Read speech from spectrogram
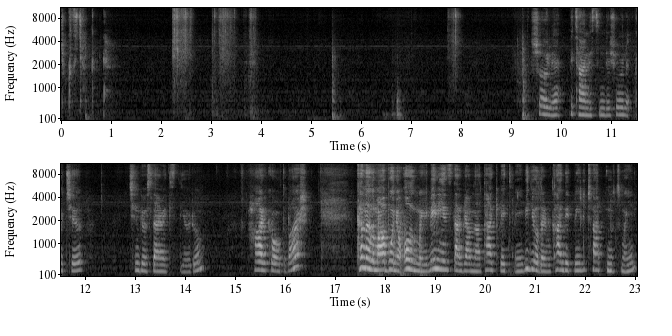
Çok sıcak. Şöyle bir tanesini de şöyle açıp içini göstermek istiyorum. Harika oldular. Kanalıma abone olmayı, beni Instagram'dan takip etmeyi, videolarımı kaydetmeyi lütfen unutmayın.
